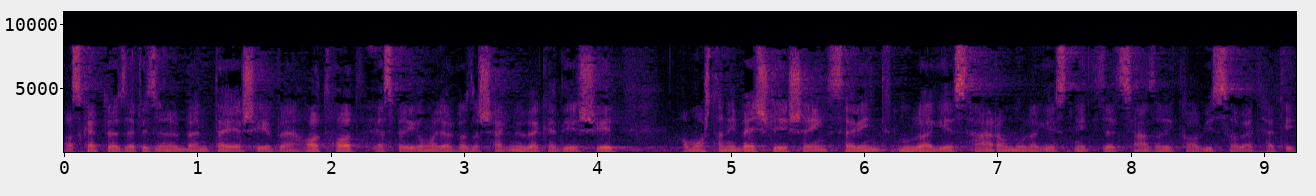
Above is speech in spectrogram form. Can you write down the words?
az 2015-ben teljes évben hathat, ez pedig a magyar gazdaság növekedését a mostani becsléseink szerint 0,3-0,4%-kal visszavetheti.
